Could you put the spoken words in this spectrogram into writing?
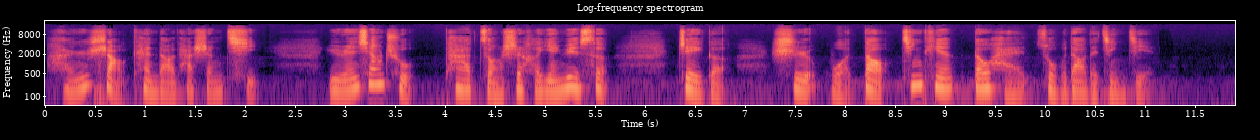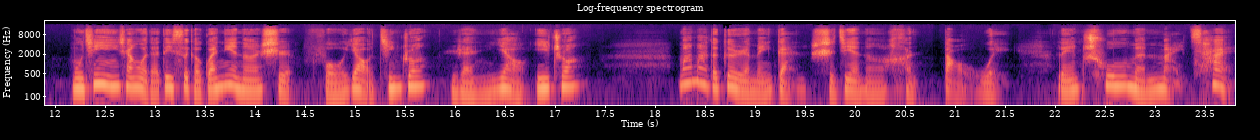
很少看到她生气。与人相处，她总是和颜悦色。这个是我到今天都还做不到的境界。母亲影响我的第四个观念呢，是佛要金装，人要衣装。妈妈的个人美感实践呢，很到位。连出门买菜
